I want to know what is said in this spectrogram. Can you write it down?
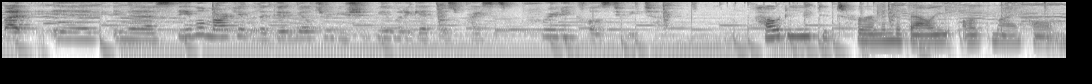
But in, in a stable market with a good realtor, you should be able to get those prices pretty close to each other. How do you determine the value of my home?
